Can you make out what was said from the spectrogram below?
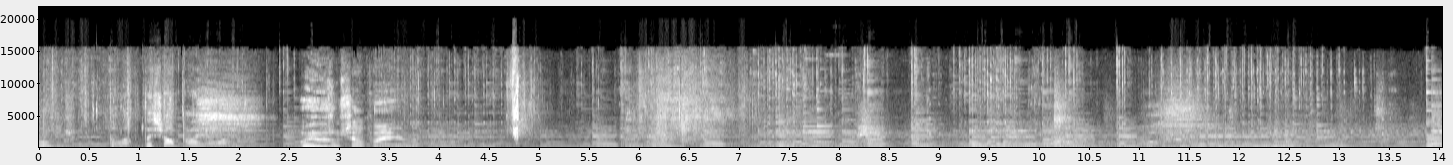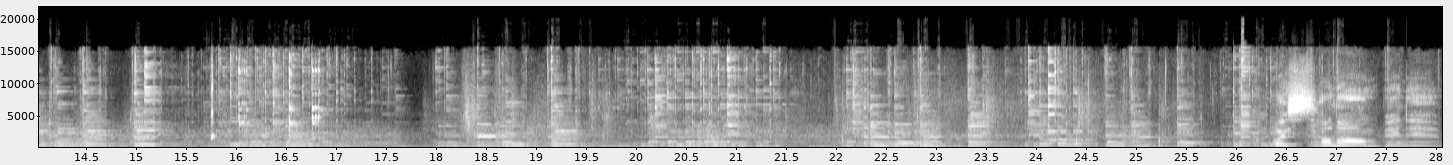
Ne olur. Dolapta şampanya vardı. Bayılırım şampanyaya ben. Salam benim.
